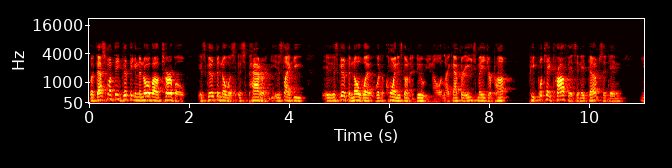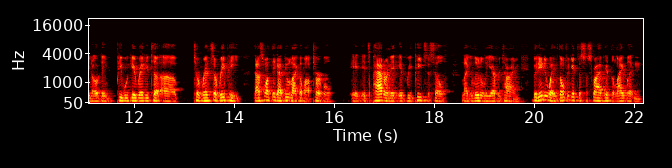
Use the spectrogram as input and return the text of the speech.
But that's one thing, good thing to know about Turbo. It's good to know its, its pattern. It's like you, it's good to know what what a coin is going to do. You know, like after each major pump, people take profits and it dumps it and you know then people get ready to uh to rinse and repeat. That's one thing i do like about turbo. It, it's pattern. It, it repeats itself like literally every time. But anyways don't forget to subscribe hit the like button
